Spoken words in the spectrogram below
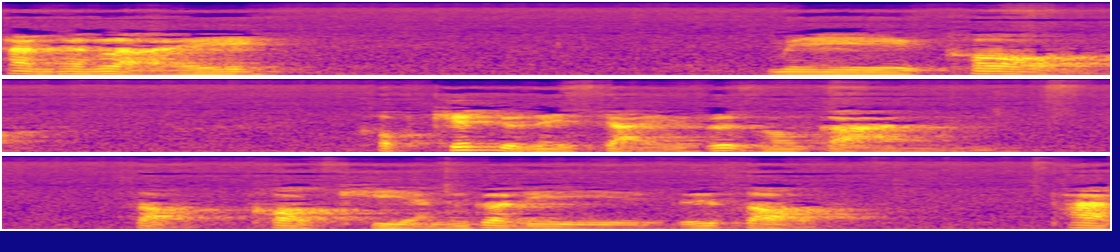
ท่านทั้งหลาย มีข้อขบคิดอยู่ในใจเรื่องของการ สอบข้อเขียนก็ดี หรือสอบภาค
